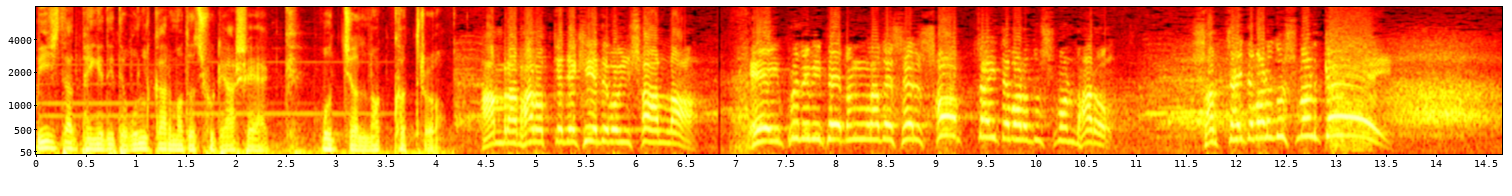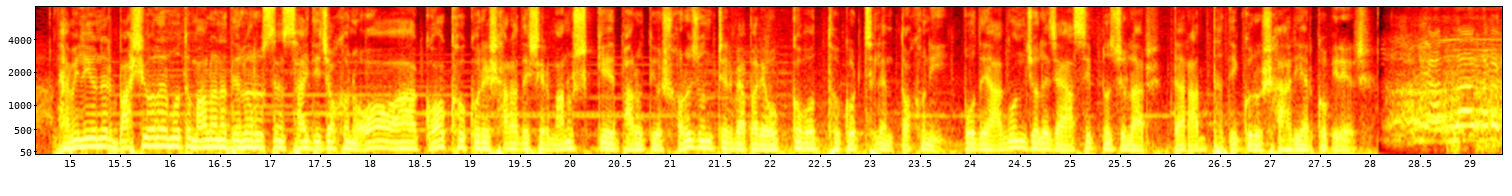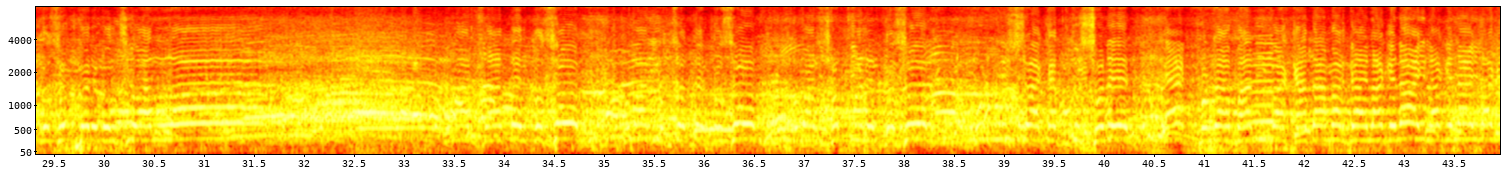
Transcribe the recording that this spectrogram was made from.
বিষ দাঁত ভেঙে দিতে উল্কার মতো ছুটে আসে এক উজ্জ্বল নক্ষত্র। আমরা ভারতকে দেখিয়ে দেব ইনশাআল্লাহ। এই পৃথিবীতে বাংলাদেশের সবচাইতে বড় দুশ্মন ভারত। সবচাইতে বড় দুশ্মন কে? ফ্যামিলিয়নের বাসিওয়ালার মতো মাওলানা দেলোয়ার হোসেন সাইদি যখন অ আ ক খ করে সারা দেশের মানুষকে ভারতীয় ষড়যন্ত্রের ব্যাপারে ঐক্যবদ্ধ করছিলেন তখনই পদে আগুন জ্বলে যায় আসিফ নজরুলার তার আধ্যাত্মিক গুরু শাহরিয়ার কবিরের। আল্লাহর কসম করে বলছি, আল্লাহ! তোমার জাতের কসম, তোমার ইজ্জতের কসম, তোমার সম্মানের কসম, উনিশশো একাত্তর সনের এক ফোঁটা পানি বা কাদা আমার গায়ে লাগে নাই লাগে নাই, লাগে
